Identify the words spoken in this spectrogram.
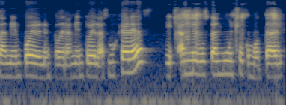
también por el empoderamiento de las mujeres. A mí me gusta mucho como tal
